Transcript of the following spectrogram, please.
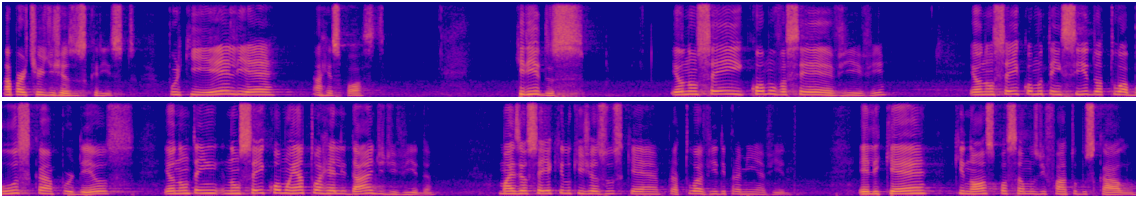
A partir de Jesus Cristo, porque Ele é a resposta. Queridos, eu não sei como você vive, eu não sei como tem sido a tua busca por Deus, eu não, tenho, não sei como é a tua realidade de vida, mas eu sei aquilo que Jesus quer para a tua vida e para a minha vida. Ele quer que nós possamos de fato buscá-lo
